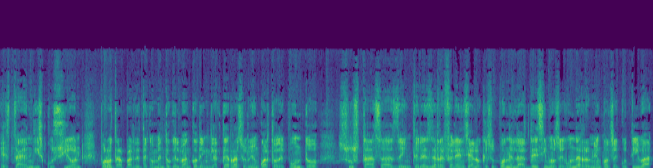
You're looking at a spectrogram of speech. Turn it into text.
está en discusión. Por otra parte, te comento que el Banco de Inglaterra subió un cuarto de punto sus tasas de interés de referencia, lo que supone la decimosegunda reunión consecutiva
